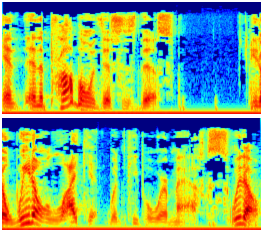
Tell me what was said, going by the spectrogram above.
And, and the problem with this is this. You know, we don't like it when people wear masks. We don't.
